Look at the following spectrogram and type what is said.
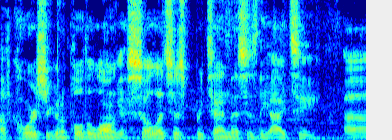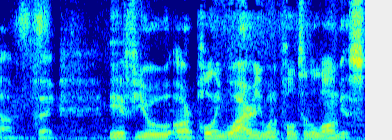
of course, you're going to pull the longest. So let's just pretend this is the IT um, thing. If you are pulling wire, you want to pull to the longest.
